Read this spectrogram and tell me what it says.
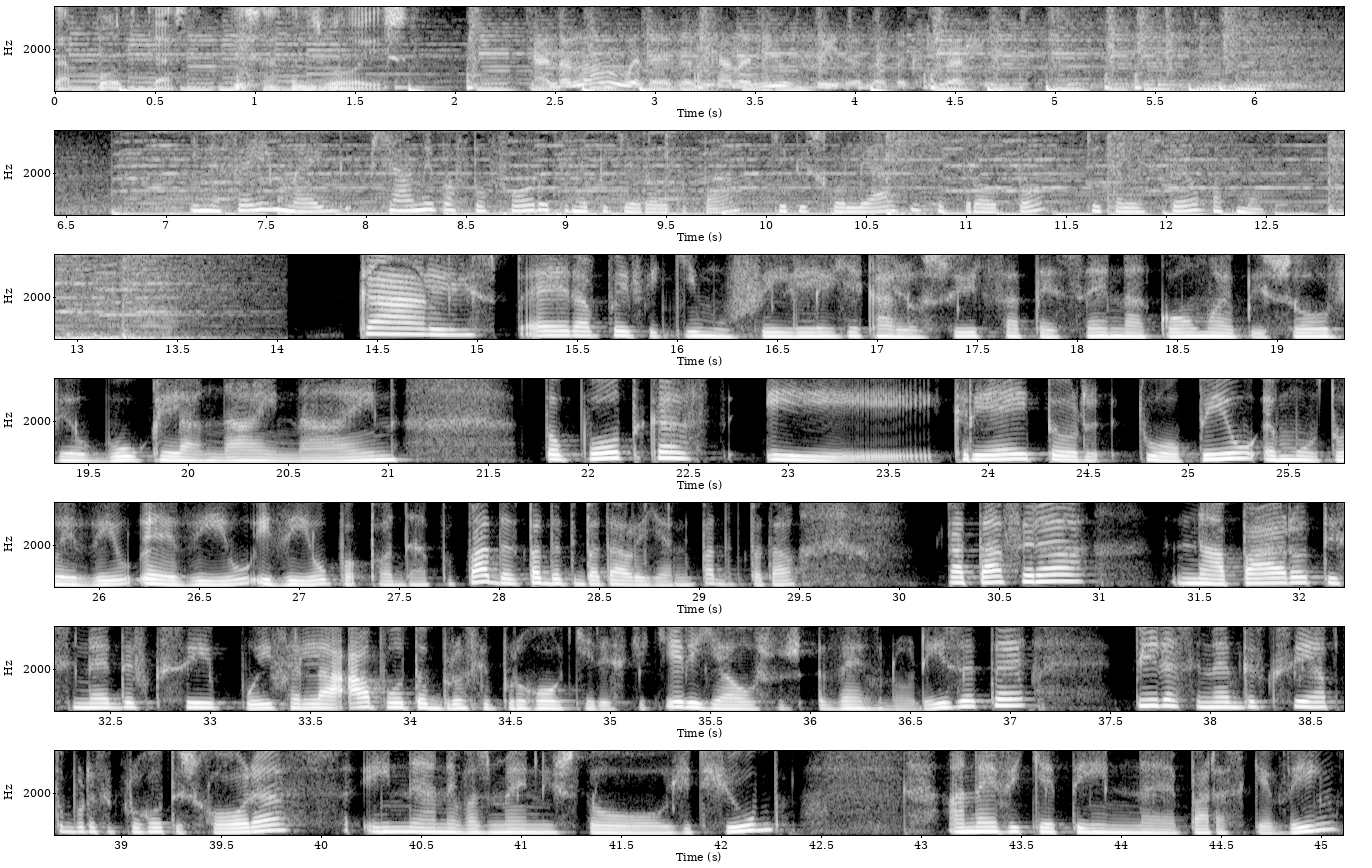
τα podcast της Athens Voice. And along with it has come a new freedom of expression. Η Νεφέλη Μέγ πιάνει από αυτοφόρο την επικαιρότητα και τη σχολιάσει σε πρώτο και τελευταίο βαθμό. Καλησπέρα παιδικοί μου φίλοι και καλώς ήρθατε σε ένα ακόμα επεισόδιο Μπούκλα 99 το podcast η creator του οποίου, εμού, του εδίου, εδίου, ιδίου, πάντα, πάντα, πάντα την πατάω ρε Γιάννη, πάντα την πατάω, κατάφερα να πάρω τη συνέντευξη που ήθελα από τον Πρωθυπουργό κυρίες και κύριοι για όσους δεν γνωρίζετε. Πήρα συνέντευξη από τον Πρωθυπουργό της χώρας, είναι ανεβασμένη στο YouTube, ανέβηκε την ε, Παρασκευή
